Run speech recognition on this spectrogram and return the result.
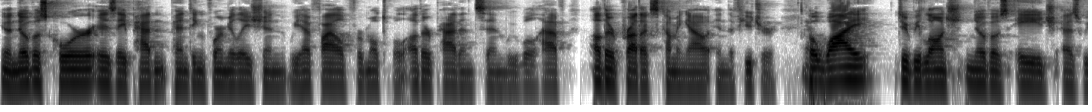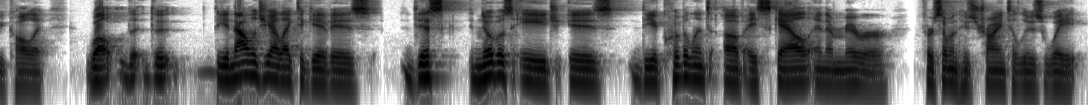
you know, Novos Core is a patent pending formulation. We have filed for multiple other patents, and we will have other products coming out in the future. Yeah. But why did we launch Novos Age, as we call it? Well, the the the analogy I like to give is this Novos Age is the equivalent of a scale and a mirror for someone who's trying to lose weight,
